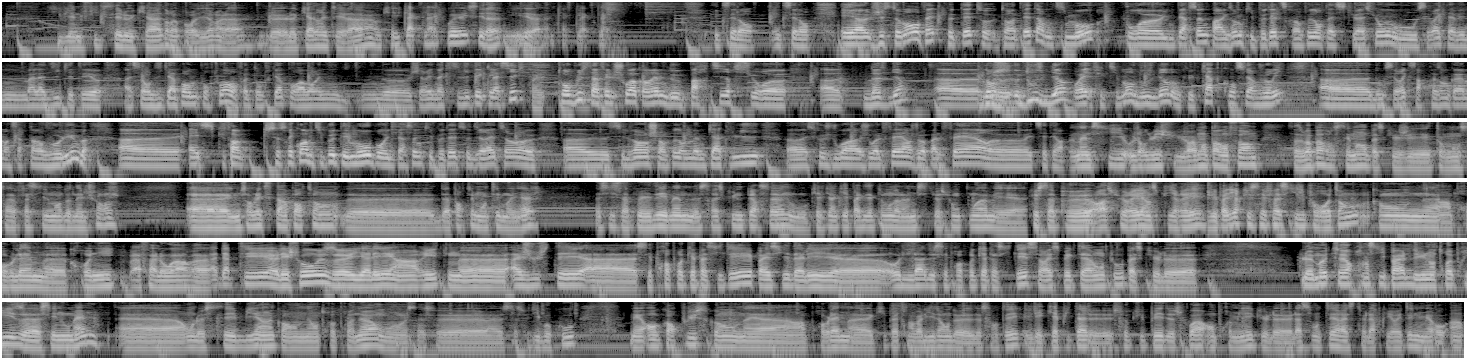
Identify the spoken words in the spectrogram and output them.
qui viennent fixer le cadre pour dire, voilà, le, le cadre était là, ok, clac, clac, oui, oui, c'est là, il est là, clac, clac, clac. excellent, excellent. Et justement, en fait, peut-être, tu aurais peut-être un petit mot pour une personne, par exemple, qui peut-être serait un peu dans ta situation où c'est vrai que tu avais une maladie qui était assez handicapante pour toi, en fait, en tout cas pour avoir une, une, activité classique. Oui. Toi, en plus, tu as fait le choix quand même de partir sur euh, euh, 9 biens Euh, non, 12. euh, 12 biens, ouais, effectivement, 12 biens, donc 4 conciergeries. Euh, donc c'est vrai que ça représente quand même un certain volume. Est-ce que, ce serait quoi un petit peu tes mots pour une personne qui peut-être se dirait, tiens, Sylvain, je suis un peu dans le même cas que lui, est-ce que je dois, je dois le faire, je dois pas le faire, etc. Même si aujourd'hui je suis vraiment pas en forme, ça se voit pas forcément parce que j'ai tendance à facilement donner le change. Il me semblait que c'était important d'apporter mon témoignage. Si ça peut aider même ne serait-ce qu'une personne ou quelqu'un qui n'est pas exactement dans la même situation que moi, mais euh, que ça peut rassurer, inspirer. Je vais pas dire que c'est facile pour autant. Quand on a un problème euh, chronique, il va falloir euh, adapter les choses, y aller à un rythme ajusté à ses propres capacités, pas essayer d'aller au-delà de ses propres capacités, se respecter avant tout parce que le, moteur principal d'une entreprise, c'est nous-mêmes. On le sait bien quand on est entrepreneur, on- ça se dit beaucoup. Mais encore plus quand on a un problème euh, qui peut être invalidant de, santé, il est capital de s'occuper de soi en premier, que la santé reste la priorité numéro un.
